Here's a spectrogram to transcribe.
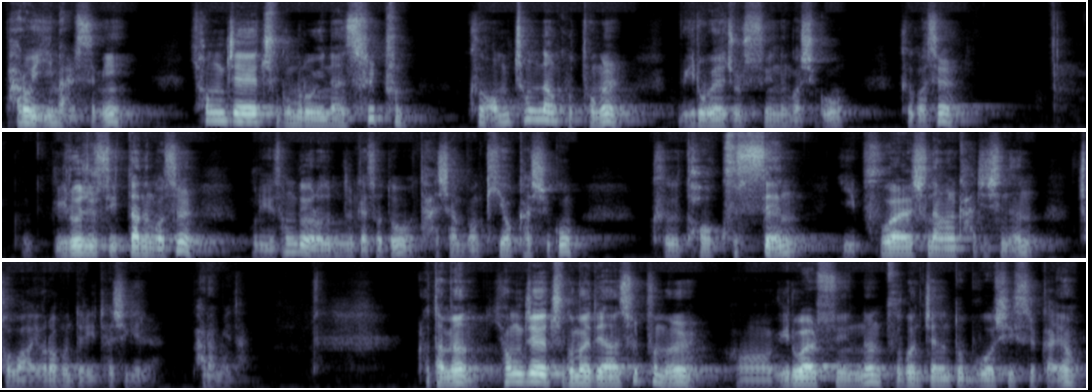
바로 이 말씀이 형제의 죽음으로 인한 슬픔, 그 엄청난 고통을 위로해 줄 수 있는 것이고 그것을 위로해 줄 수 있다는 것을 우리 성도 여러분들께서도 다시 한번 기억하시고 그 더 굳센 이 부활 신앙을 가지시는 저와 여러분들이 되시기를 바랍니다. 그렇다면 형제의 죽음에 대한 슬픔을 어, 위로할 수 있는 두 번째는 또 무엇이 있을까요?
